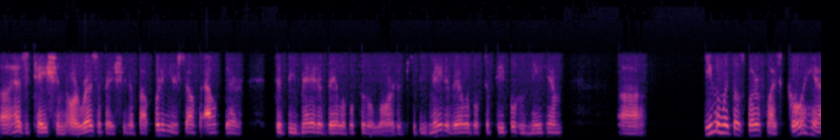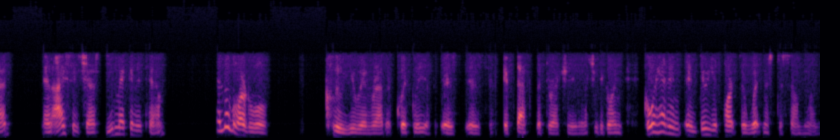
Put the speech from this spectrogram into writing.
uh, hesitation or reservation about putting yourself out there to be made available to the Lord and to be made available to people who need Him, uh, even with those butterflies, go ahead and I suggest you make an attempt, and the Lord will clue you in rather quickly if is, is if that's the direction He wants you to go in. Go ahead and, and do your part to witness to someone.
